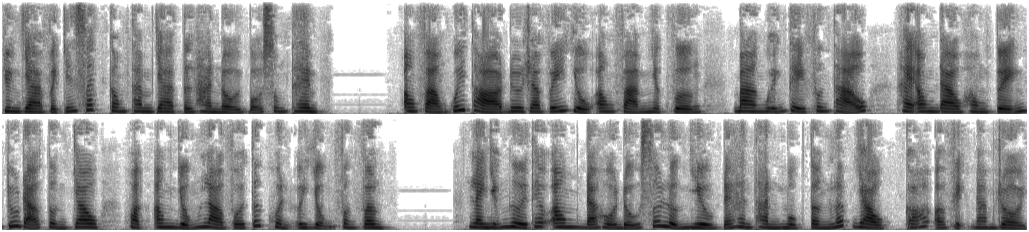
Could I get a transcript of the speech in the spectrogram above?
chuyên gia về chính sách công tham gia từ Hà Nội bổ sung thêm. Ông Phạm Quý Thọ đưa ra ví dụ ông Phạm Nhật Vượng, bà Nguyễn Thị Phương Thảo, hay ông Đào Hồng Tuyển chú đảo Tuần Châu hoặc ông Dũng Lò Vô Tức Huỳnh Uy Dũng vân vân là những người theo ông đã hội đủ số lượng nhiều để hình thành một tầng lớp giàu có ở Việt Nam rồi.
